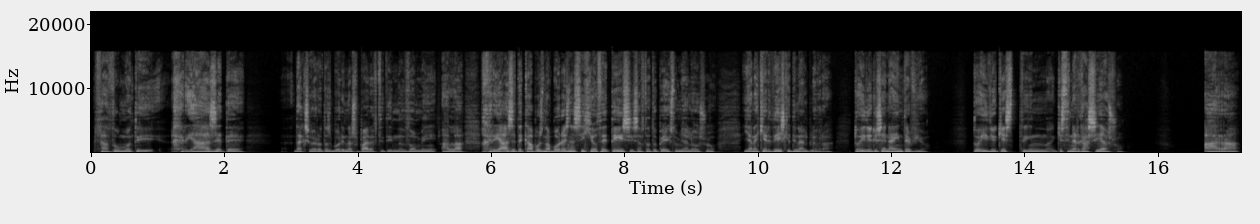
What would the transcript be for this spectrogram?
Θα δούμε ότι χρειάζεται. Εντάξει, ο έρωτας μπορεί να σου πάρει αυτή την δομή, αλλά χρειάζεται κάπως να μπορέσεις να στοιχειοθετήσεις αυτά το οποία έχεις στο μυαλό σου για να κερδίσεις και την άλλη πλευρά. Το ίδιο και σε ένα interview. Το ίδιο και στην, και στην εργασία σου. Άρα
